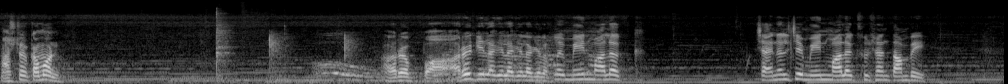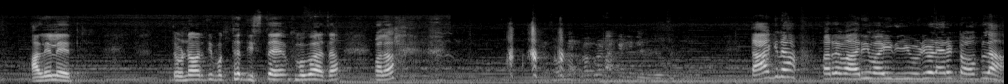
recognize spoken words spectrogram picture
मास्टर कमॉन अरे बा अरे गेला गेला गेला. गेला मेन मालक. चॅनलचे मेन मालक सुशांत तांबे आलेले आहेत. तोंडावरती फक्त दिसतंय. बघू आता. मला. टाक ना. अरे वारी वाई ती व्हिडिओ डायरेक्ट टॉपला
